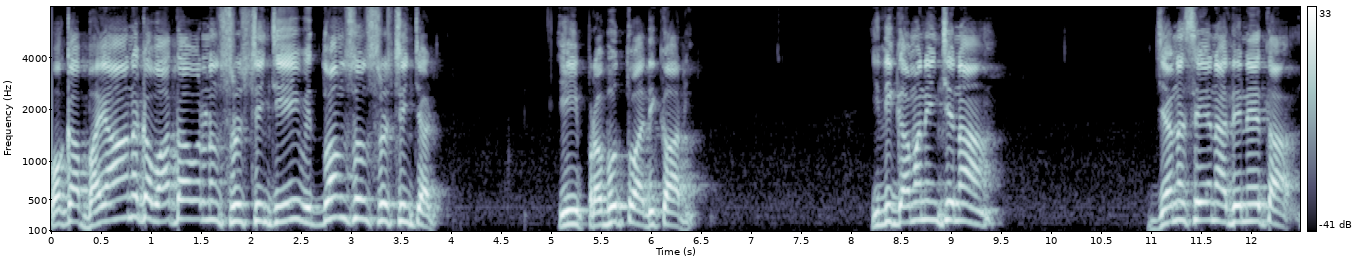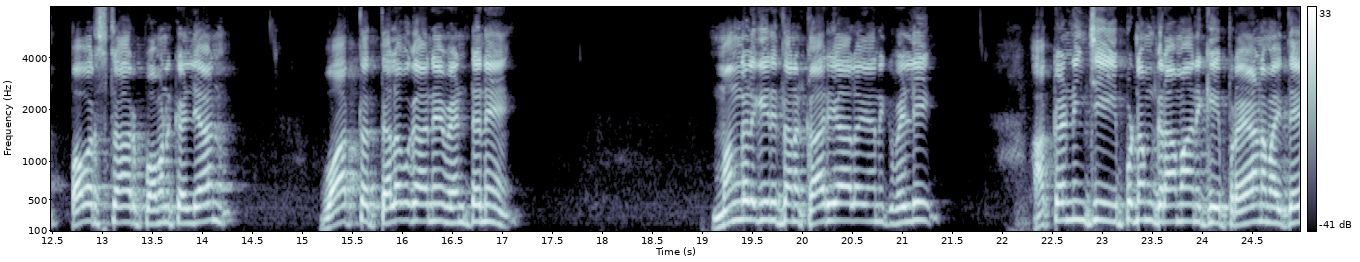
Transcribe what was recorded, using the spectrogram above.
ఒక భయానక వాతావరణం సృష్టించి విధ్వంసం సృష్టించాడు ఈ ప్రభుత్వ అధికారులు. ఇది గమనించిన జనసేన అధినేత పవర్ స్టార్ పవన్ కళ్యాణ్ వార్త తెలవగానే వెంటనే మంగళగిరి తన కార్యాలయానికి వెళ్ళి అక్కడి నుంచి ఇప్పటం గ్రామానికి ప్రయాణం అయితే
